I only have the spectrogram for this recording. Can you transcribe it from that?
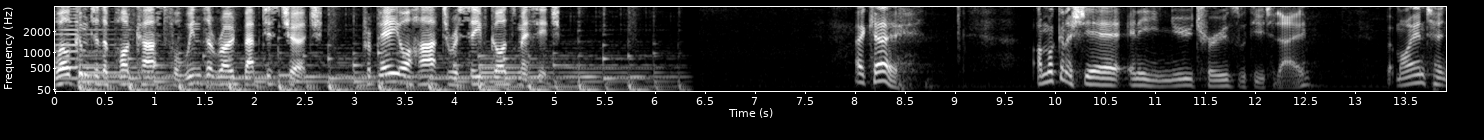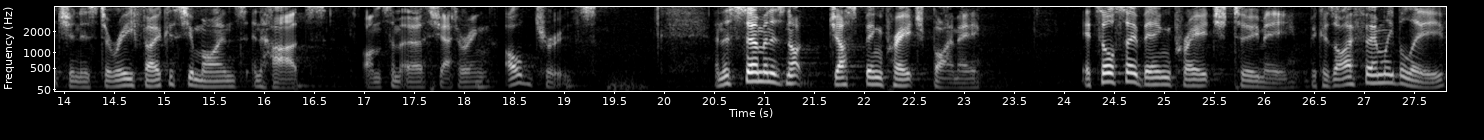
Welcome to the podcast for Windsor Road Baptist Church. Prepare your heart to receive God's message. Okay. I'm not going to share any new truths with you today, but my intention is to refocus your minds and hearts on some earth shattering old truths. And this sermon is not just being preached by me, it's also being preached to me because I firmly believe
